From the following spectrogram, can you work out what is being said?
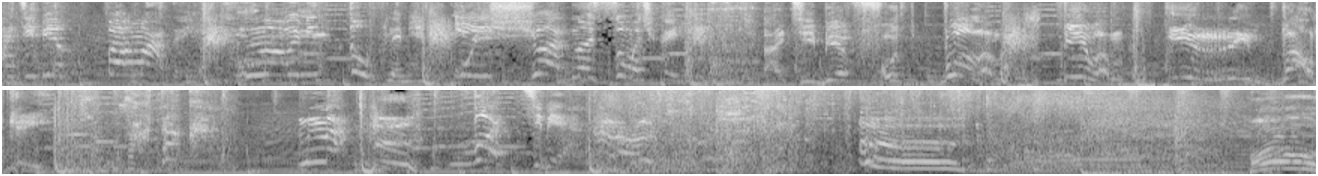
а тебе помадой, новыми туфлями и еще одной сумочкой. А тебе футболом, пивом и рыбалкой! Ах так? На! Вот тебе! Пол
